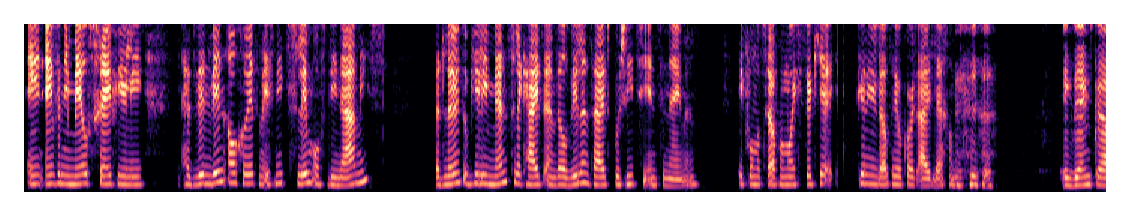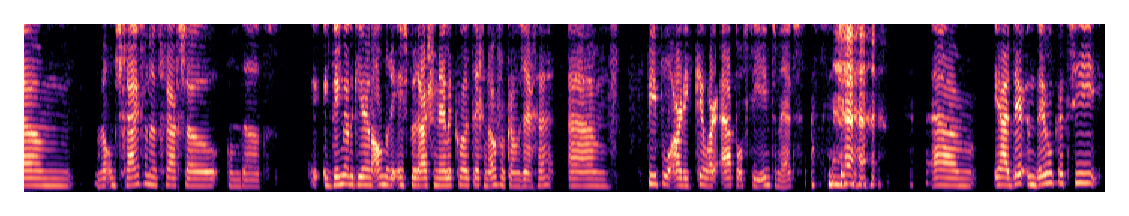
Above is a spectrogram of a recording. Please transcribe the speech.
Een, een van die mails schreven jullie: Het win-win algoritme is niet slim of dynamisch. Het leunt op jullie menselijkheid en welwillendheid positie in te nemen. Ik vond het zelf een mooi stukje. Kunnen jullie dat heel kort uitleggen? ik denk, um, we omschrijven het graag zo omdat. Ik denk dat ik hier een andere inspirationele quote tegenover kan zeggen. Um, People are the killer app of the internet. um, ja, de een democratie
